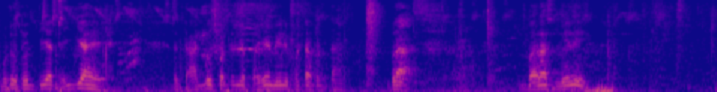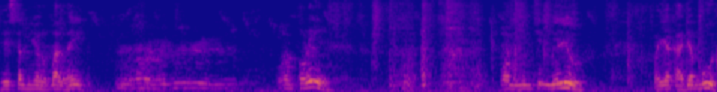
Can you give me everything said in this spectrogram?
મોટું ધોધ તૈયાર થઈ ગયા હે. અને ધાન બહુ પડતો એટલે ભયે મેલી ફટાફટ ધાન બ્રાસ બરાસ મેલી રેશમિયો રૂમાલ લઈ Laporin. બૂટ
